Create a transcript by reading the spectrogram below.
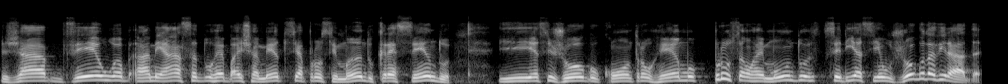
já vê a ameaça do rebaixamento se aproximando, crescendo e esse jogo contra o Remo, para o São Raimundo, seria assim o jogo da virada.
